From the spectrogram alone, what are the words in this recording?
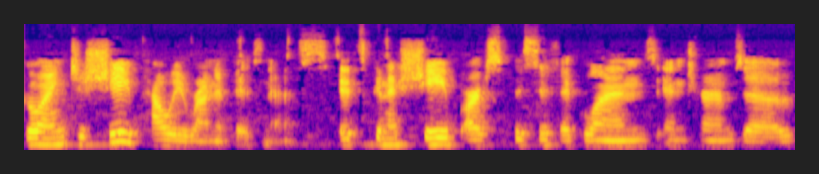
going to shape how we run a business. It's going to shape our specific lens in terms of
